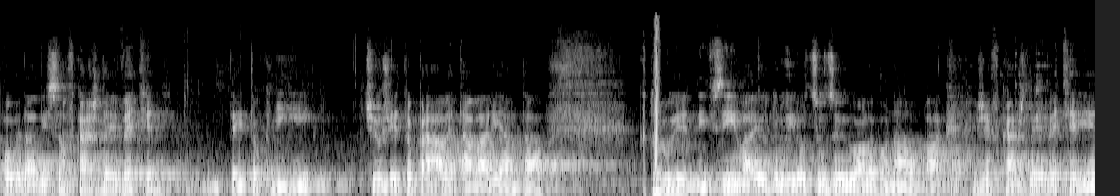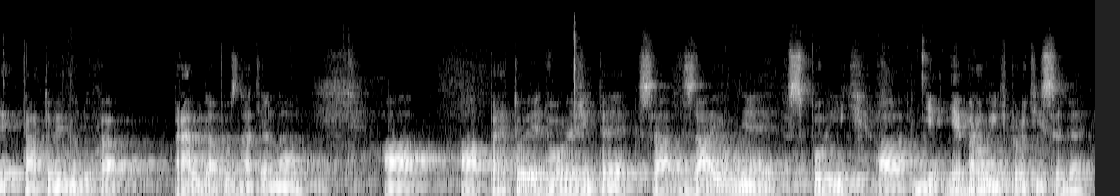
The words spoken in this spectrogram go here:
povedal by som v každej vete tejto knihy, či už je to práve tá varianta, ktorú jedni vzývajú, druhí odsudzujú, alebo naopak, že v každej vete je táto jednoduchá pravda poznateľná a a preto je dôležité sa vzájomne spojiť a ne, nebrojiť proti sebe.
